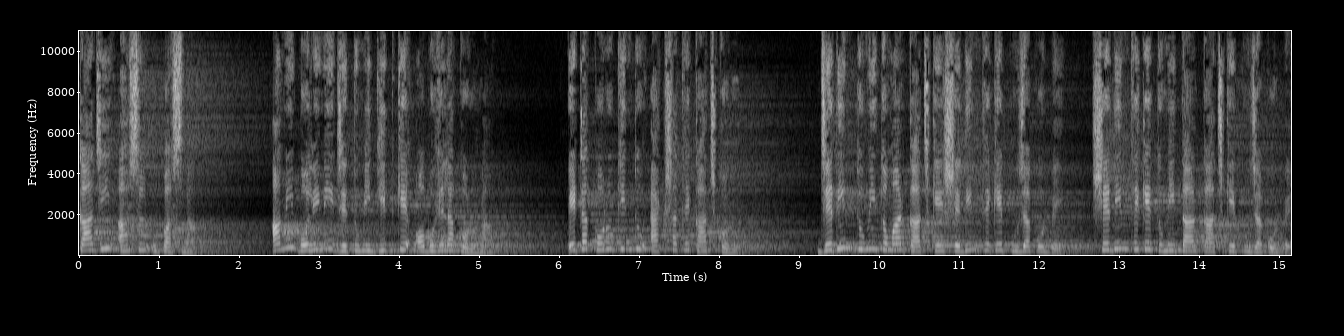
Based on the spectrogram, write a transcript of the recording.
কাজী আসল উপাসনা। আমি বলিনি যে তুমি গীতকে অবহেলা করো না। এটা করো কিন্তু একসাথে কাজ করো। যেদিন তুমি তোমার কাজকে সেদিন থেকে পূজা করবে, সেদিন থেকে তুমি তার কাজকে পূজা করবে।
